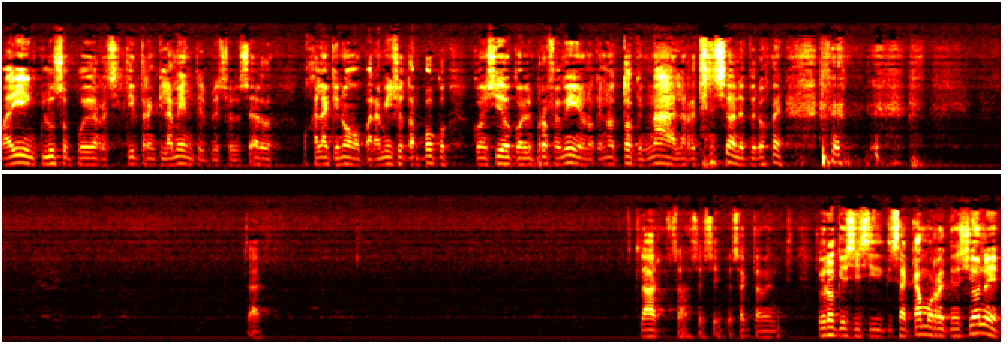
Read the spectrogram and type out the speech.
Ahí incluso puede resistir tranquilamente el precio del cerdo. Ojalá que no, para mí yo tampoco coincido con el profe mío, no, que no toquen nada las retenciones, pero bueno. claro. sí, exactamente. Yo creo que si, sacamos retenciones,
